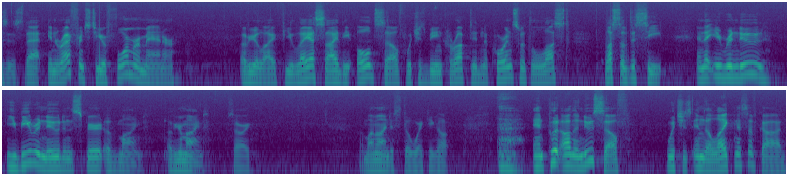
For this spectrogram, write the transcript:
is that in reference to your former manner of your life, you lay aside the old self, which is being corrupted in accordance with the lust, lust of deceit, and that you renew you be renewed in the spirit of mind, of your mind. Sorry. My mind is still waking up. and put on the new self, which is in the likeness of God,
